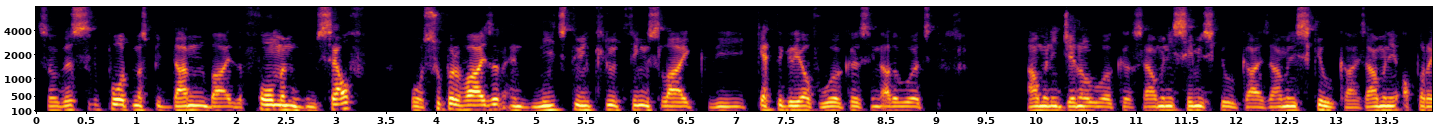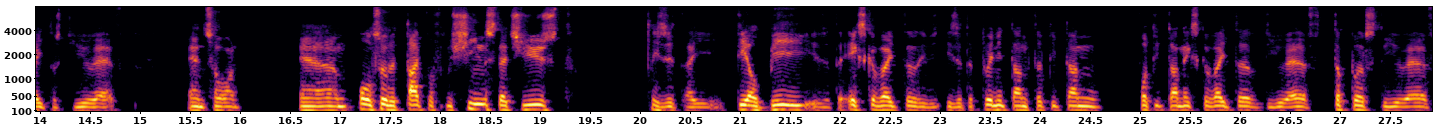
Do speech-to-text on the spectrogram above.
so this report must be done by the foreman himself or supervisor and needs to include things like the category of workers. In other words, how many general workers, how many semi-skilled guys, how many skilled guys, how many operators do you have, and so on. Um, also, the type of machines that's used. Is it a TLB? Is it an excavator? Is it a 20 ton, 30 ton, 40 ton excavator? Do you have tippers? Do you have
